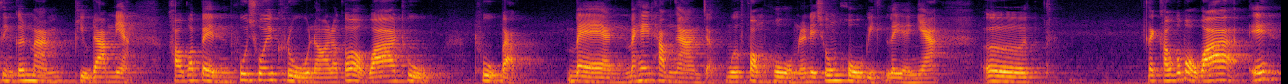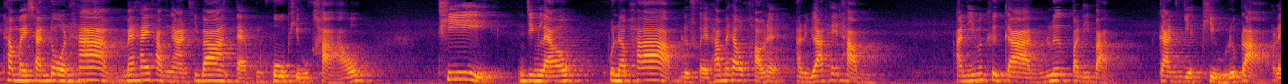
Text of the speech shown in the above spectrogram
single mum ผิวดำเนี่ย เขาก็เป็นผู้ช่วยครูเนาะแล้วก็บอกว่าถูกถูกแบบแบนไม่ให้ทำงานจาก work from home ในช่วงโควิดอะไรอย่างเงี้ยเออแต่เขาก็บอกว่า เอ๊ะทำไมฉันโดนห้ามไม่ให้ทำงานที่บ้าน แต่คุณครูผิวขาว ที่จริงแล้วคุณภาพหรือศักยภาพไม่เท่าเขาเนี่ยอนุญาตให้ทำอันนี้มันคือการเลือกปฏิบัติการเหยียดผิวหรือเปล่าอะไร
